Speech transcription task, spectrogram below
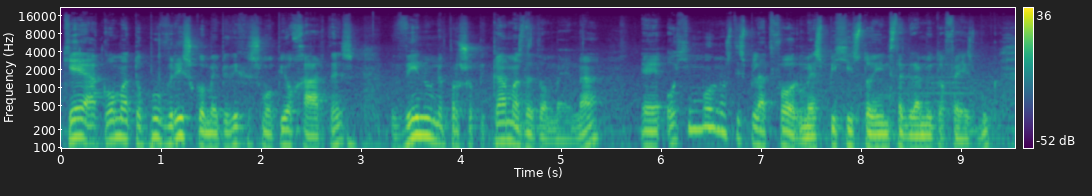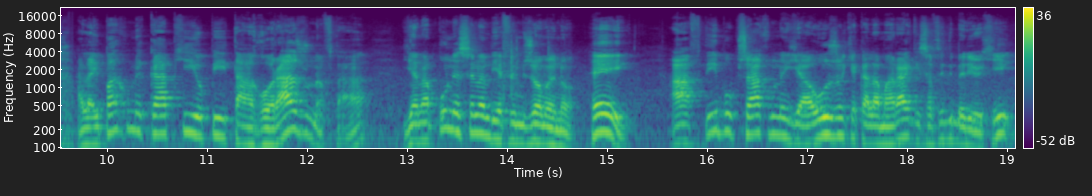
και ακόμα το που βρίσκομαι επειδή χρησιμοποιώ χάρτες δίνουν προσωπικά μας δεδομένα ε, όχι μόνο στις πλατφόρμες π.χ. στο Instagram ή το Facebook αλλά υπάρχουν κάποιοι οι οποίοι τα αγοράζουν αυτά για να πούνε σε έναν διαφημιζόμενο «Hey, αυτοί που ψάχνουν για ούζο και καλαμαράκι σε αυτή την περιοχή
